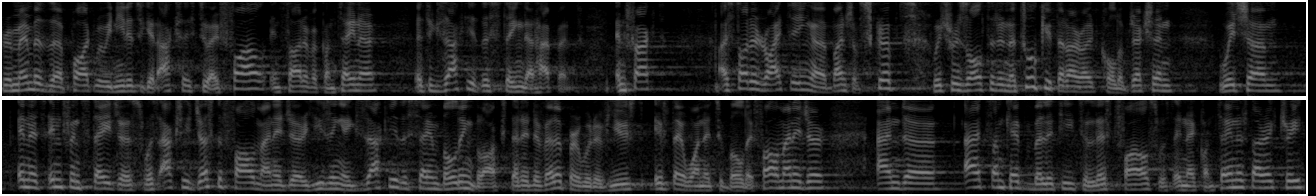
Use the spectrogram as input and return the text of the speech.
remember the part where we needed to get access to a file inside of a container? It's exactly this thing that happened. In fact, I started writing a bunch of scripts which resulted in a toolkit that I wrote called Objection, which um, in its infant stages was actually just a file manager using exactly the same building blocks that a developer would have used if they wanted to build a file manager and uh, add some capability to list files within a containers directory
